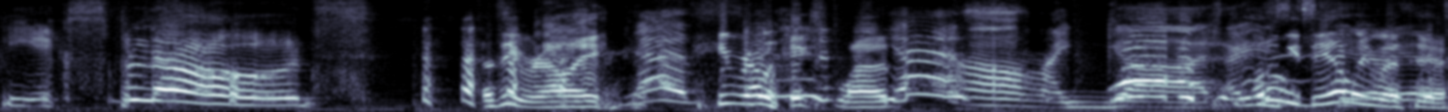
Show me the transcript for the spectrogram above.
He explodes. Does he really? Yes. He really explodes. Yes. Oh my god! What you are we dealing with here?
